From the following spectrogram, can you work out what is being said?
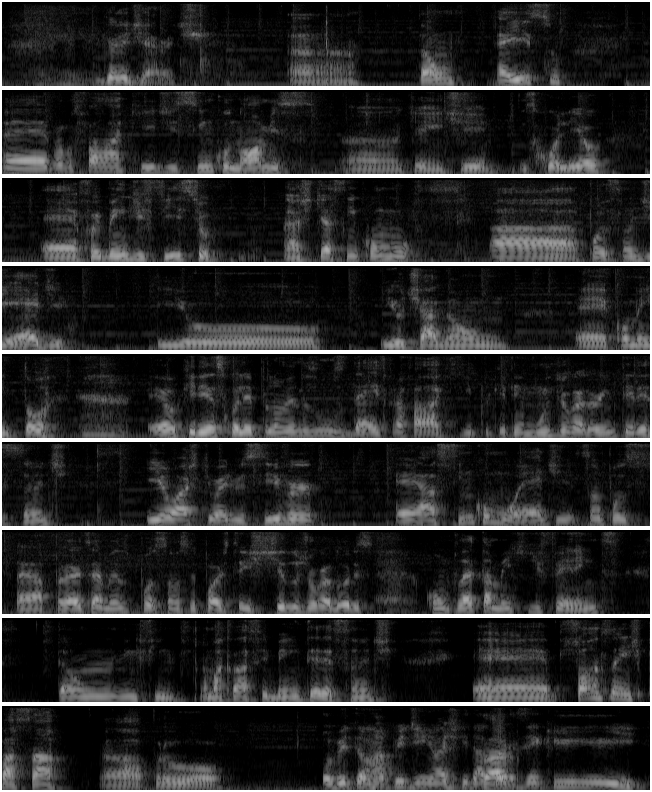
Grady Jarrett. Ah, então, é isso. É, vamos falar aqui de cinco nomes ah, que a gente escolheu. É, foi bem difícil. Acho que assim como a posição de Ed e o, e o Thiagão é, comentou, eu queria escolher pelo menos uns 10 para falar aqui, porque tem muito jogador interessante. E eu acho que o wide receiver, é, assim como o Ed, são é, apesar de ser a mesma posição, você pode ter estilos de jogadores completamente diferentes. Então, enfim, é uma classe bem interessante. É, só antes da gente passar ah, pro. Ô, Vitão, rapidinho, acho que dá Claro. pra dizer que,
